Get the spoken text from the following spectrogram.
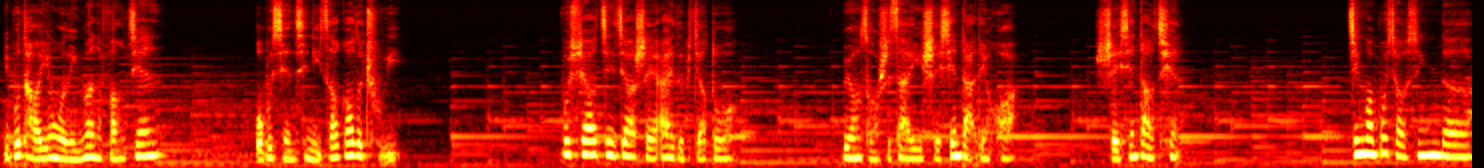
你不讨厌我凌乱的房间，我不嫌弃你糟糕的厨艺。不需要计较谁爱的比较多，不用总是在意谁先打电话，谁先道歉。尽管不小心的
